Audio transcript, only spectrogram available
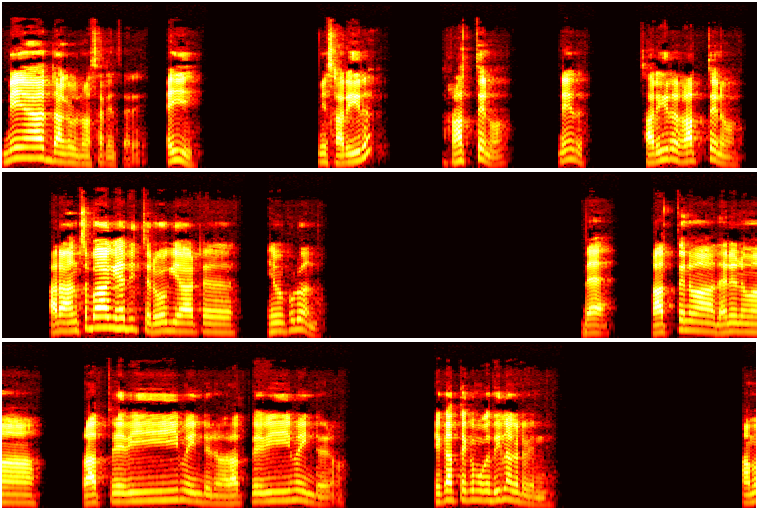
මේ ආ දඟලනවා සරින් සැරේ ඇයි? මේ ශරීර රත්වෙනවා නේද? ශරීර රත්වෙනවා අර අන්සභාග හැදිච්ච රෝගයාට එහෙම පුළුවන්ද? බෑ. රත්වෙනවා දැනෙනවා රත්වවීම ඉන්ඩනවා රත්වවීම ඉන්ඩනවා එකත් එක මොක දීළඟට වෙන්නේ? හම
